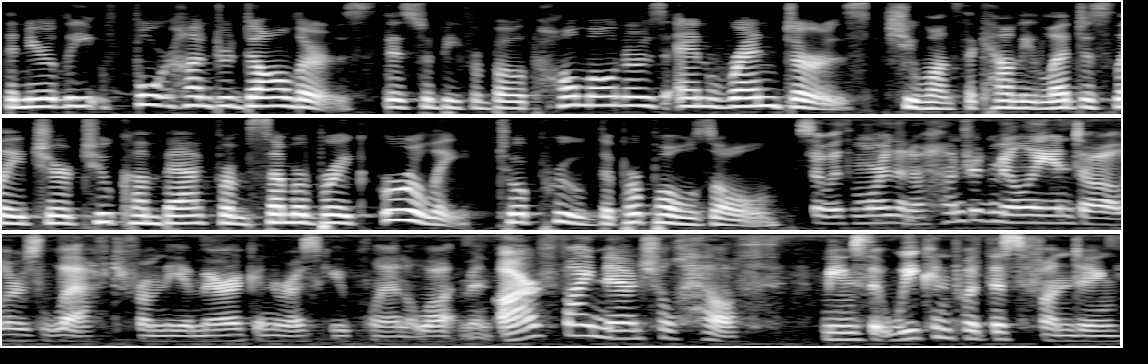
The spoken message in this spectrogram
the nearly $400. This would be for both homeowners and renters. She wants the county legislature to come back from summer break early to approve the proposal. So, with more than $100 million left from the American Rescue Plan allotment, our financial health means that we can put this funding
